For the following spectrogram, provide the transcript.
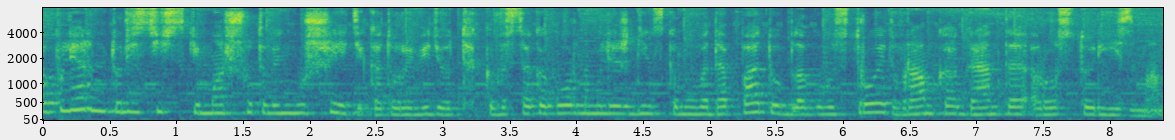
Популярный туристический маршрут в Ингушетии, который ведет к высокогорному Лежгинскому водопаду, благоустроит в рамках гранта Ростуризма.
